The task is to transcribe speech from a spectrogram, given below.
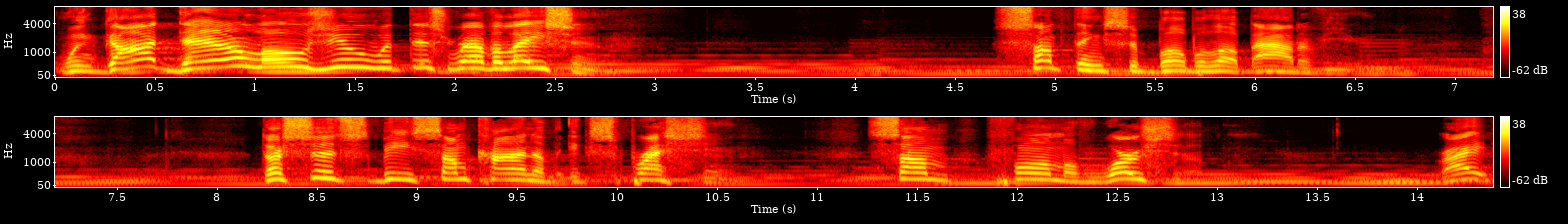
When God downloads you with this revelation, something should bubble up out of you. There should be some kind of expression, some form of worship, right?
